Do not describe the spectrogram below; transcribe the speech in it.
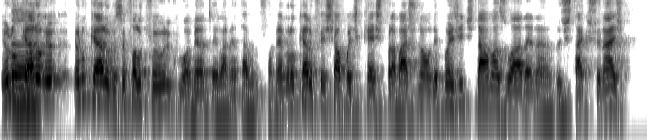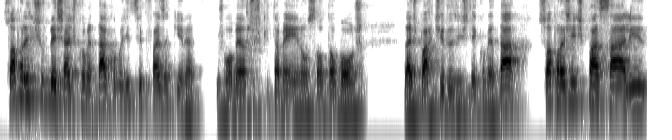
Eu não é. quero, eu, eu, não quero. Você falou que foi o único momento aí lamentável do Flamengo. Eu não quero fechar o podcast para baixo, não. Depois a gente dá uma zoada aí na, nos destaques finais, só para a gente não deixar de comentar, como a gente sempre faz aqui, né? Os momentos que também não são tão bons das partidas a gente tem que comentar, só para a gente passar ali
